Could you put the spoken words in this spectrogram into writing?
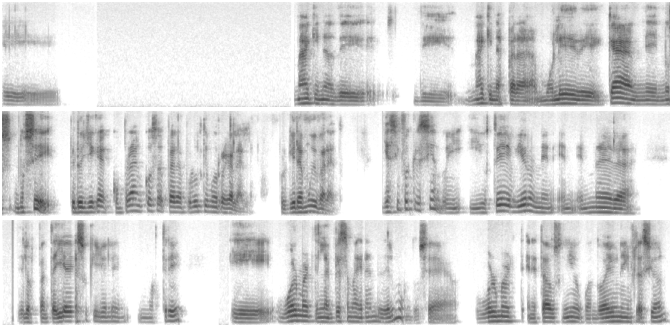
eh, máquinas de de máquinas para moler carne, no, sé, pero llega, compraban cosas para por último regalarlas, porque era muy barato. Y así fue creciendo. Y, ustedes vieron en, en, una de, los pantallazos que yo les mostré, eh, Walmart es la empresa más grande del mundo. O sea, Walmart en Estados Unidos, cuando hay una inflación,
